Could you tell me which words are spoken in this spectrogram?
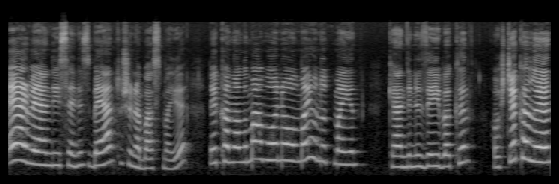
Eğer beğendiyseniz beğen tuşuna basmayı ve kanalıma abone olmayı unutmayın. Kendinize iyi bakın. Hoşçakalın.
